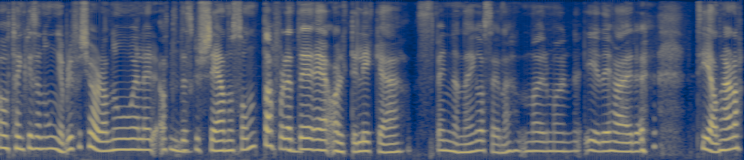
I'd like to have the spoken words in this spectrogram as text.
å, tenk hvis en unge blir forkjøla nå, eller at det skulle skje noe sånt, da. For det er alltid like spennende i gåseøyne når man i de her tidene her, da.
